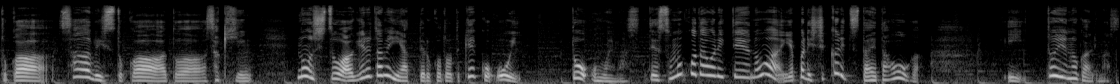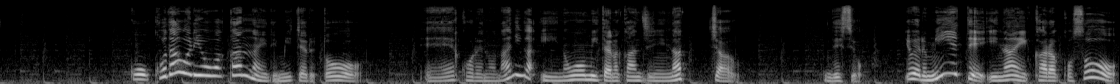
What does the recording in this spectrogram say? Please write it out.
とかサービスとかあとは作品の質を上げるためにやってることって結構多いと思います。でそのこだわりっていうのはやっぱりしっかり伝えた方がいいというのがあります。こうこだわりを分かんないで見てるとえー、これの何がいいの？みたいな感じになっちゃうんですよ。いわゆる見えていないからこそ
